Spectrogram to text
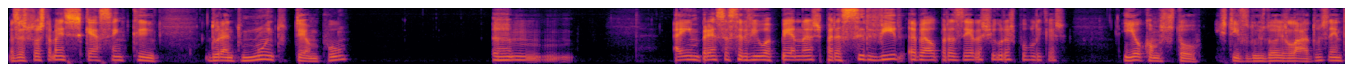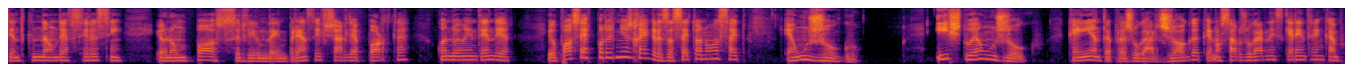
mas as pessoas também se esquecem que durante muito tempo hum, a imprensa serviu apenas para servir a bel prazer as figuras públicas. E eu, como estou e estive dos dois lados, entendo que não deve ser assim. Eu não posso servir-me da imprensa e fechar-lhe a porta quando eu entender. Eu posso é pôr as minhas regras, aceito ou não aceito. É um jogo. Isto é um jogo. Quem entra para jogar, joga. Quem não sabe jogar, nem sequer entra em campo.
